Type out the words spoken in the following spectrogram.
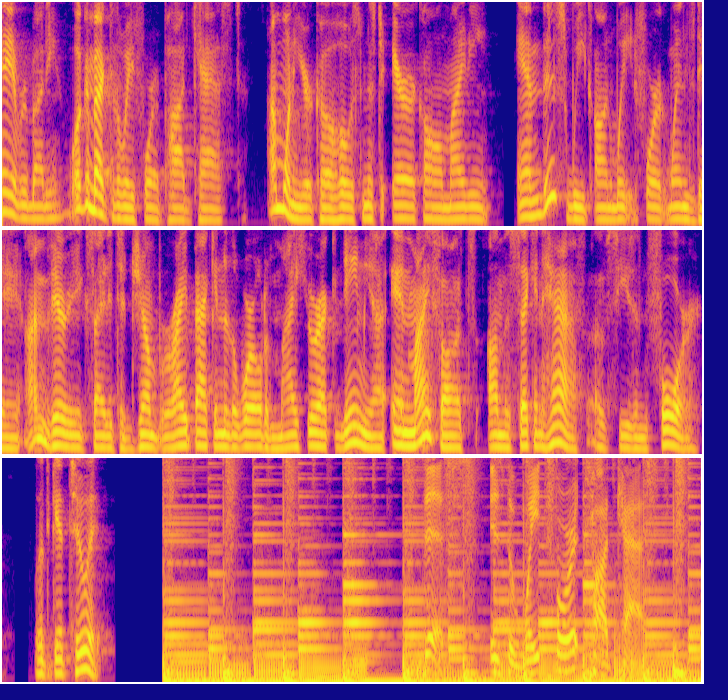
Hey, everybody. Welcome back to the Wait For It podcast. I'm one of your co hosts, Mr. Eric Almighty. And this week on Wait For It Wednesday, I'm very excited to jump right back into the world of My Hero Academia and my thoughts on the second half of season four. Let's get to it. This is the Wait For It podcast.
